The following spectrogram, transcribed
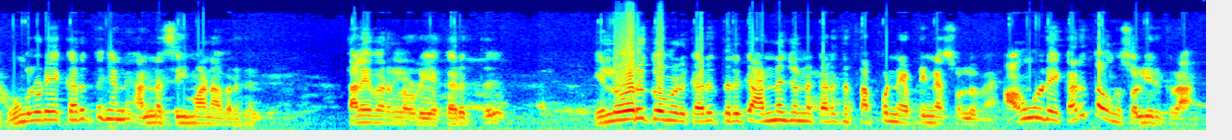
அவங்களுடைய கருத்துங்க. அண்ணன் சீமான் அவர்கள் தலைவர்களுடைய கருத்து. எல்லோருக்கும் ஒரு கருத்து இருக்கு. அண்ணன் சொன்ன கருத்து தப்புன்னு எப்படி நான் சொல்லுவேன்? அவங்களுடைய கருத்தை அவங்க சொல்லியிருக்கிறாங்க.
